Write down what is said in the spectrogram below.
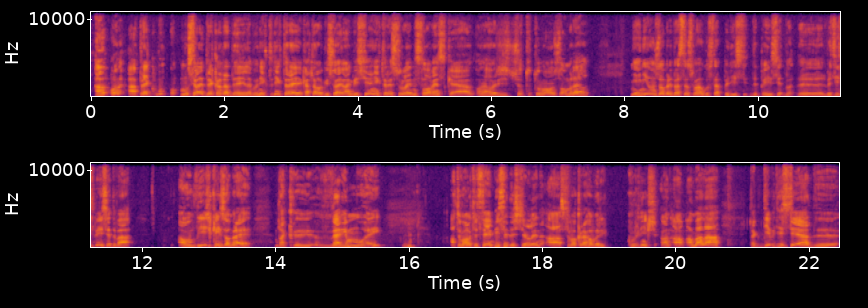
a, on, a pre, musel aj prekladať, hej, lebo niektor, niektoré katalógy sú aj v angličtine, niektoré sú len slovenské. A ona hovorí, že čo to tu on zomrel? Nie, nie, on zomrel 28. augusta 50, 50, 2052. A on vie, že keď zomre, tak e, verím mu, hej. A to malo 70 ešte len. A svokra hovorí, kurník, a, a, a mala tak 98,5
